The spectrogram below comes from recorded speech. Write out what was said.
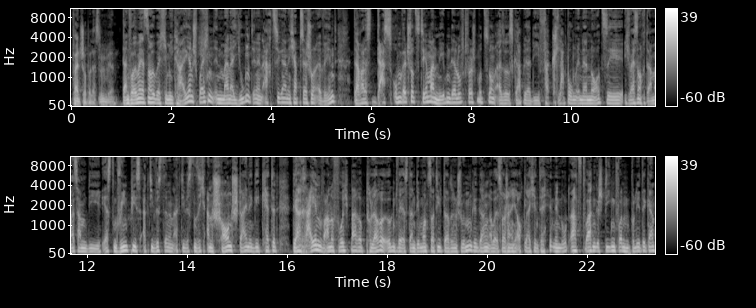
Feinstaubbelastung mhm. werden. Dann wollen wir jetzt noch über Chemikalien sprechen. In meiner Jugend in den 80ern, ich habe es ja schon erwähnt, da war das das Umweltschutzthema neben der Luftverschmutzung. Also es gab ja die Verklappung in der Nordsee. Ich weiß noch, damals haben die ersten Greenpeace-Aktivistinnen und Aktivisten sich an Schornsteine gekettet. Der Rhein war eine furchtbare Plörre. Irgendwer ist dann demonstrativ darin schwimmen gegangen, aber ist wahrscheinlich auch gleich hinterher in den Notarztwagen gestiegen von den Politikern.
